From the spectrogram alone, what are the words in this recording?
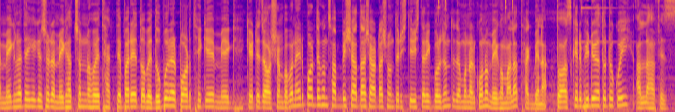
মেঘলা থেকে কিছুটা মেঘাচ্ছন্ন হয়ে থাকতে পারে, তবে দুপুরের পর থেকে মেঘ কেটে যাওয়ার সম্ভাবনা। এরপর দেখুন, ছাব্বিশ, সাতাশ, আঠাশ, উনত্রিশ, তিরিশ তারিখ পর্যন্ত যেমন আর কোনো মেঘমালা থাকবে না। তো আজকের ভিডিও এতটুকুই। আল্লাহ হাফিজ।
